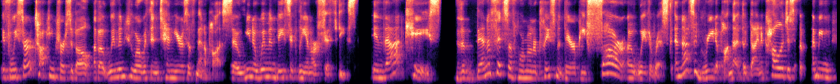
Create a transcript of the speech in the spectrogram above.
If we start talking first of all about women who are within 10 years of menopause, so, you know, women basically in our 50s, in that case, the benefits of hormone replacement therapy far outweigh the risks. And that's agreed upon that the gynecologist, I mean,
